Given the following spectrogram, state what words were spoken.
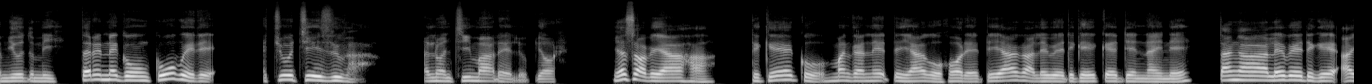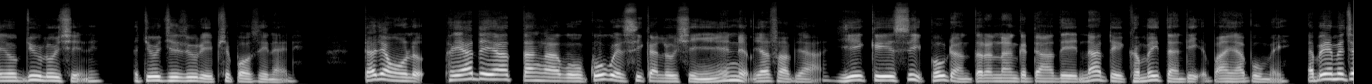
အမျိုးသမီးတရဏဂုံကိုယ်ဝယ်တဲ့အကျိုးကျေးဇူးဟာအလွန်ကြီးမားတယ်လို့ပြောတယ်မြတ်စွာဘုရားဟာတကယ်ကိုမှန်ကန်တဲ့တရားကိုဟောတယ်တရားကလည်းပဲတကယ်ကဲတင်နိုင်တယ်တန်ခါကလည်းပဲတကယ်အာယုပြုလို့ရှိရင်အကျိုးကျေးဇူးတွေဖြစ်ပေါ်စေနိုင်တယ်ဒါကြောင့်မို့လို့ ဖရာတရားတန်ခါကိုကိုယ်ွယ်စိတ်ကပ်လို့ရှိရင်တဲ့မြတ်စွာဘုရားယေကေစိဗုဒ္ဓံတရဏံကတာတေနတ္တေခမိတ်တန်တိအပါယပုမေအပေမကြ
